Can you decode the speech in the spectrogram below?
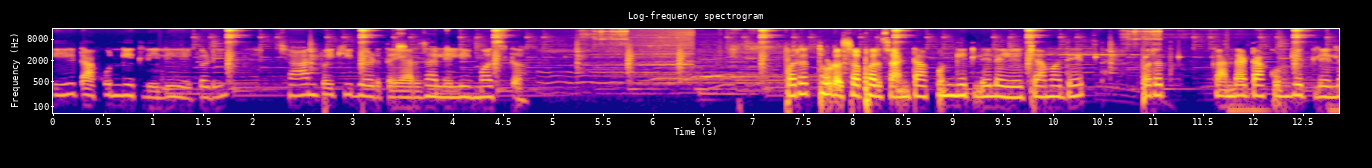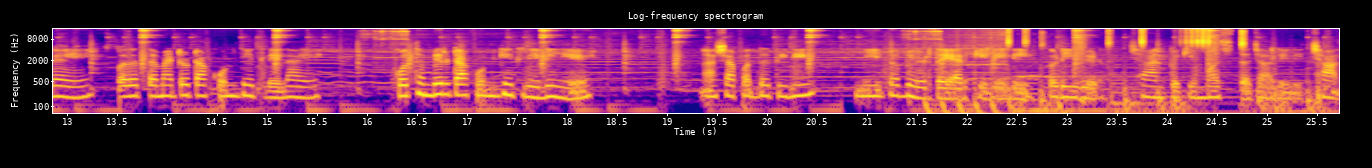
ती टाकून घेतलेली आहे कढी. छानपैकी भेड तयार झालेली मस्त. परत थोडंसं फरसाण टाकून घेतलेलं आहे याच्यामध्ये. परत कांदा टाकून घेतलेला आहे परत टमॅटो टाकून घेतलेला आहे कोथिंबीर टाकून घेतलेली आहे. अशा पद्धतीने मी इथं भेळ तयार केलेली कढी भेळ. छानपैकी मस्त झालेली छान.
